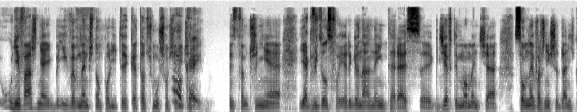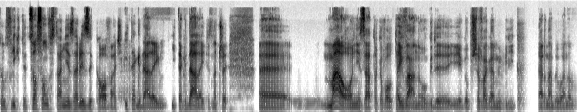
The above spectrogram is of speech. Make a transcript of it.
unieważnia jakby ich wewnętrzną politykę, to czy muszą się okay. liczyć państwem, czy nie, jak widzą swoje regionalne interesy, gdzie w tym momencie są najważniejsze dla nich konflikty, co są w stanie zaryzykować? I tak dalej, i tak dalej. To znaczy e, Mao nie zaatakował Tajwanu, gdy jego przewaga militarna była no,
